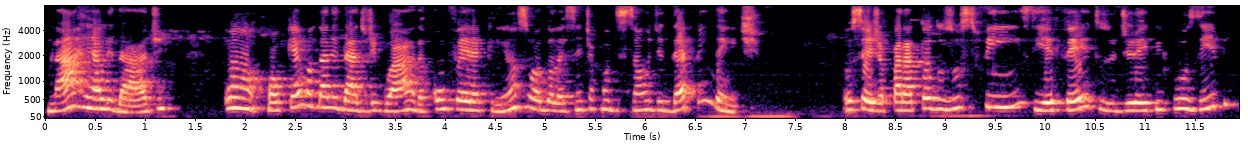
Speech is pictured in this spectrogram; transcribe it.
Na realidade, qualquer modalidade de guarda confere à criança ou adolescente a condição de dependente. Ou seja, para todos os fins e efeitos, o direito, inclusive,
